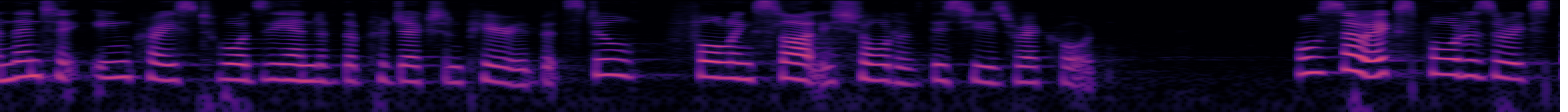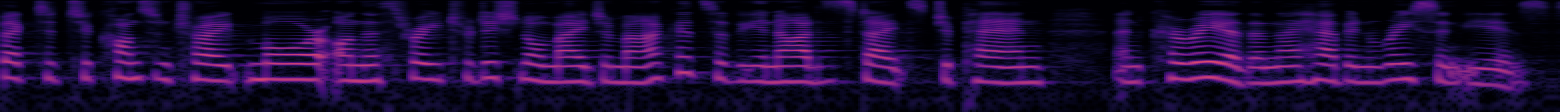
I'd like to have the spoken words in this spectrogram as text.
and then to increase towards the end of the projection period, but still falling slightly short of this year's record. Also, exporters are expected to concentrate more on the three traditional major markets of the United States, Japan, and Korea than they have in recent years.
